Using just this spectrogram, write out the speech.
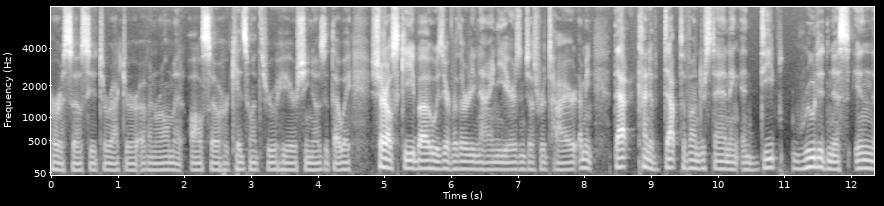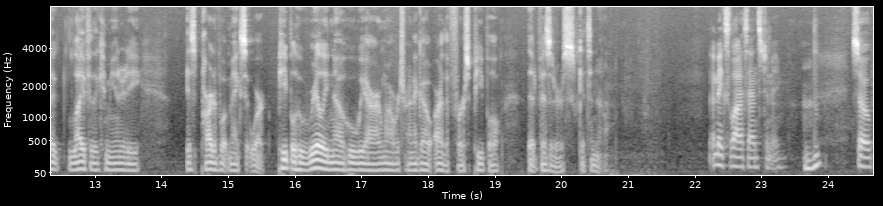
her associate director of enrollment, also her kids went through here. She knows it that way. Cheryl Skiba, who was here for 39 years and just retired. I mean, that kind of depth of understanding and deep rootedness in the life of the community is part of what makes it work. People who really know who we are and where we're trying to go are the first people that visitors get to know. That makes a lot of sense to me. Mm-hmm. So,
